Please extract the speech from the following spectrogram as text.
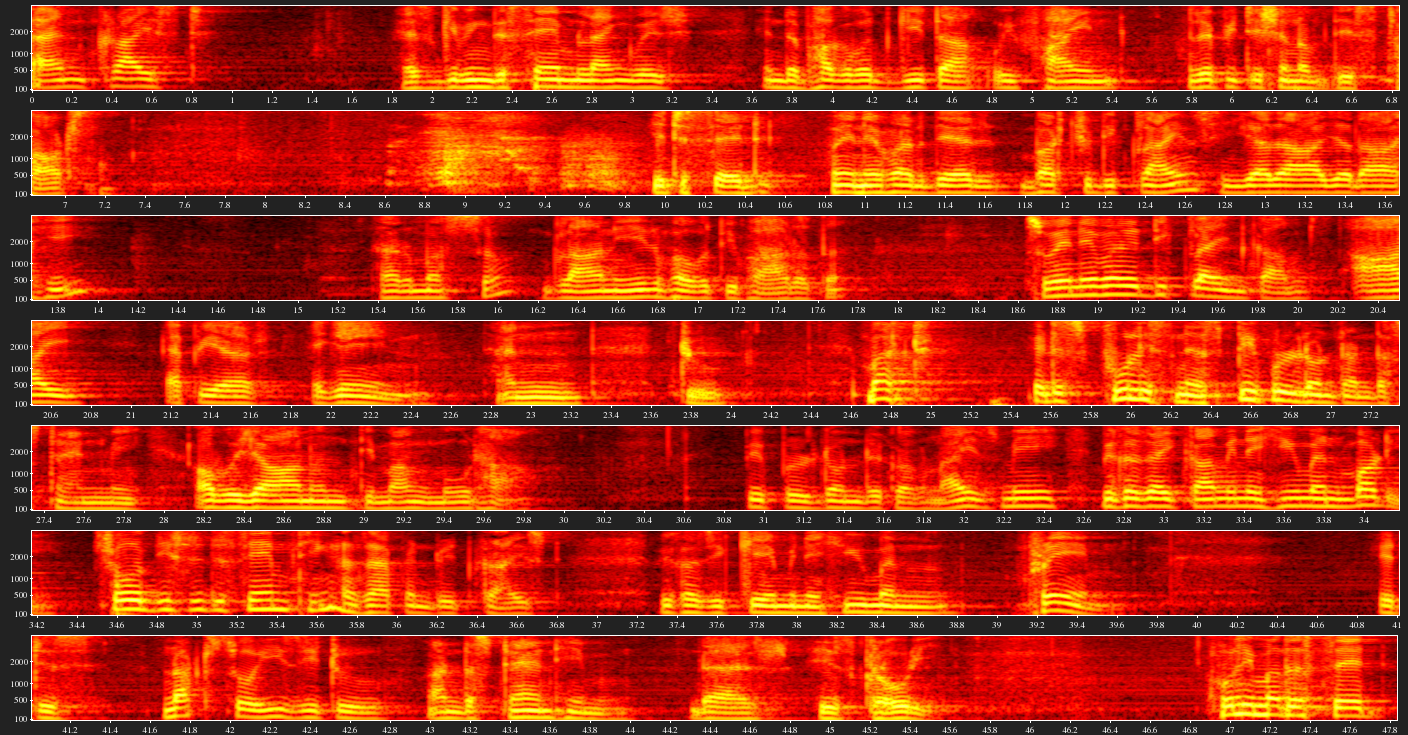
and Christ has giving the same language in the Bhagavad Gita. We find repetition of these thoughts. It is said, whenever their virtue declines, yada yada hi dharmasya glanir bhavati bharata. So whenever a decline comes, I appear again and to. But it is foolishness. People don't understand me. Abhujananti mang mudha. People don't recognize me because I come in a human body. So this is the same thing has happened with Christ because he came in a human frame. It is not so easy to understand him as his glory. Holy Mother said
